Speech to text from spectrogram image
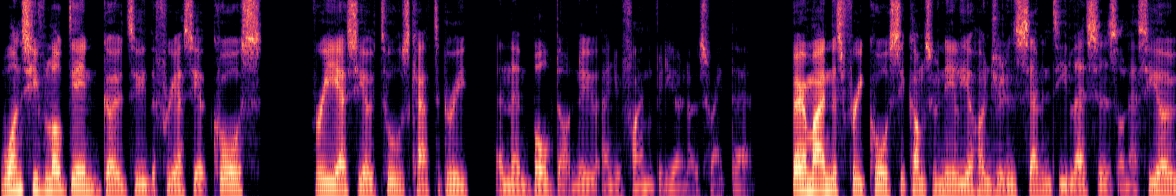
Once you've logged in, go to the free SEO course, free SEO tools category, and then Bolt.new, and you'll find the video notes right there. Bear in mind, this free course, it comes with nearly 170 lessons on SEO,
